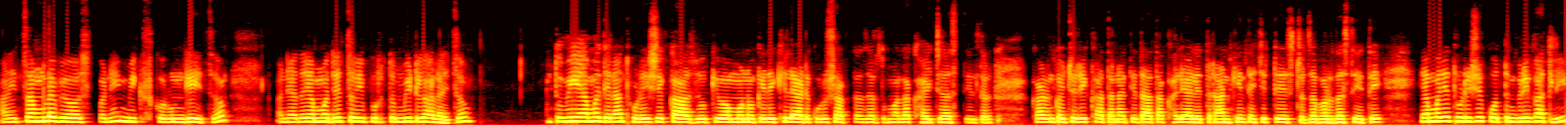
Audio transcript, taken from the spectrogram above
आणि चांगलं व्यवस्थितपणे मिक्स करून घ्यायचं. आणि आता यामध्ये चवीपुरतं मीठ घालायचं. तुम्ही यामध्ये ना थोडेसे काजू किंवा मनुके देखील ॲड करू शकता जर तुम्हाला खायचे असतील तर. कारण कचोरी खाताना ते दाताखाली आले तर आणखीन त्याची टेस्ट जबरदस्त येते. यामध्ये थोडीशी कोथिंबीर घातली.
